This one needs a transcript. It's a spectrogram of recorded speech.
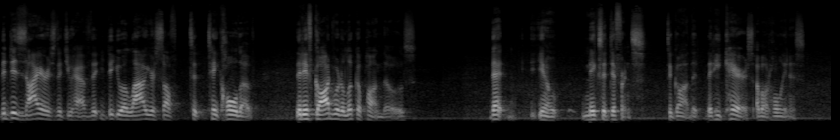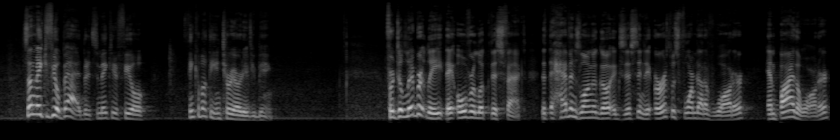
the desires that you have, that, that you allow yourself to take hold of, that if God were to look upon those, that, you know, makes a difference to God, that, that he cares about holiness. It's not to make you feel bad, but it's to make you feel, think about the interiority of your being. For deliberately they overlook this fact that the heavens long ago existed, and the earth was formed out of water and by the water,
